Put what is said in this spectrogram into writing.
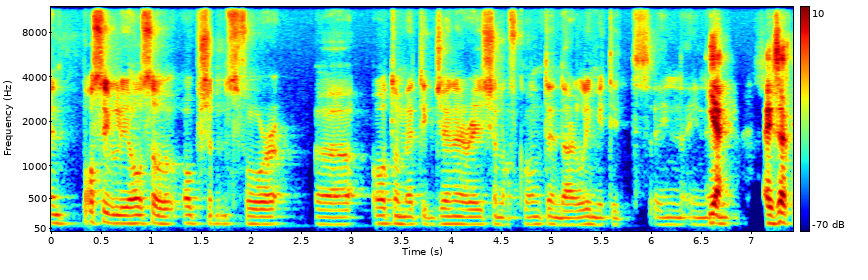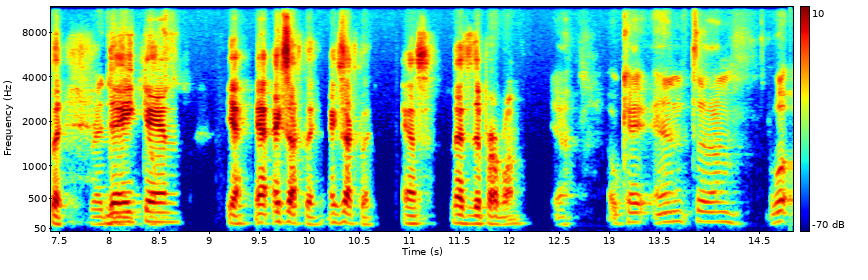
and possibly also options for uh, automatic generation of content are limited in, in yeah exactly they can jobs. yeah yeah exactly exactly yes that's the problem yeah okay and um, what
